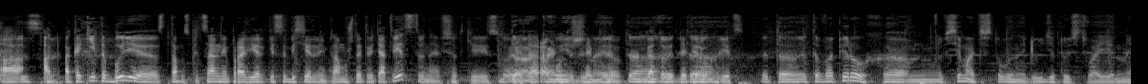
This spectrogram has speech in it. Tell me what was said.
А, И соль. а- а какие-то были там специальные проверки, собеседования? Потому что это ведь ответственная все-таки история, да, работать конечно, для, первых лиц. Это, во-первых, эм, все мы аттестованные люди, то есть военные.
